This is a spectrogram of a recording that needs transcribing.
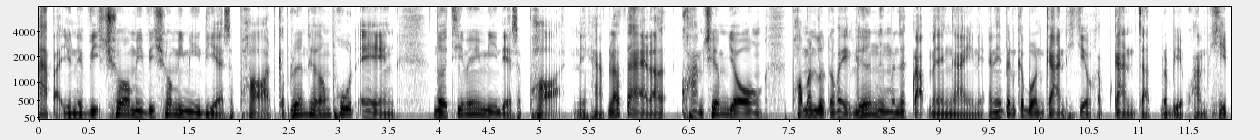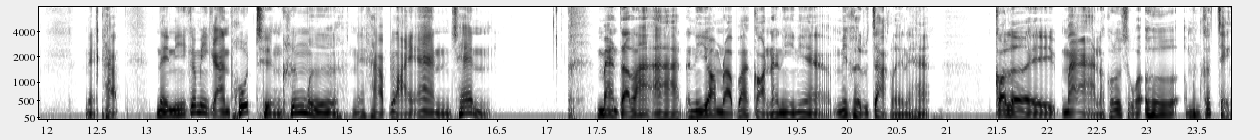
าพอะอยู่ใน visual มี visual มี media support กับเรื่องที่เราต้องพูดเอง โดยที่ไม่มี media support นะครับแล้วแต่ละความเชื่อมโยง พอมันหลุดออกไปอีกเรื่องหนึ่งมันจะกลับมายังไงเนี่ยอันนี้เป็นกระบวนการที่เกี่ยวกับการจัดระเบียบความคิดนะครับในนี้ก็มีการพูดถึงเครื่องมือนะครับหลายอัน เช่น Mandala Art อันนี้ยอมรับว่าก่อนหน้านี้เนี่ยไม่เคยรู้จักเลยนะฮะ ก็เลยมาอ่านแล้วก็รู้สึกว่าเออ มันก็เจ๋ง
